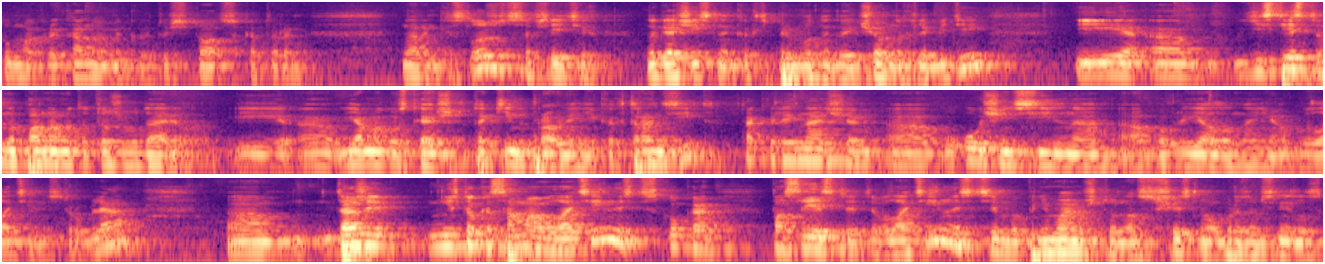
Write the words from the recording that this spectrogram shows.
ту макроэкономику и ту ситуацию, которая на рынке сложится, все этих многочисленных, как теперь модно говорить, черных лебедей. И, естественно, по нам это тоже ударило. И э, я могу сказать, что такие направления, как транзит, так или иначе, э, очень сильно э, повлияла на нее волатильность рубля. Э, даже не столько сама волатильность, сколько последствия этой волатильности. Мы понимаем, что у нас существенным образом снизилось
